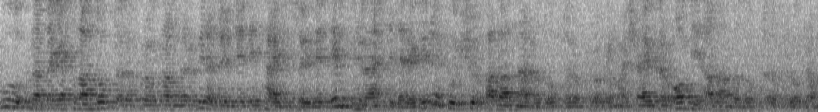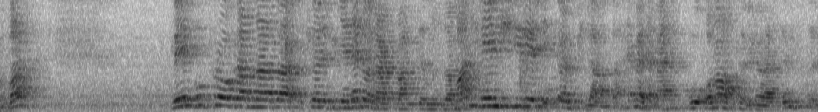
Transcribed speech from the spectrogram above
burada yapılan doktora programları biraz önce detaylı söyledim üniversitelere göre. Bu şu alanlarda doktora programı aşağı yukarı 11 alanda doktora programı var. Ve bu programlarda şöyle bir genel olarak baktığımız zaman hemşirelik ön planda. Hemen hemen bu 16 üniversitenin e,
